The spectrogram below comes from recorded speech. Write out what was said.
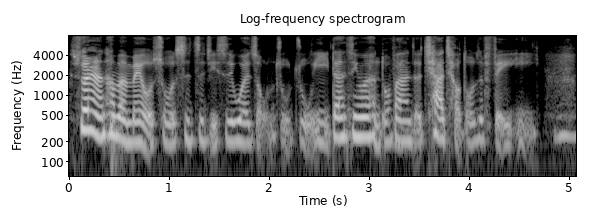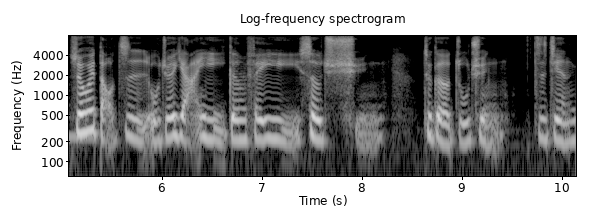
虽然他们没有说是自己是为种族主义，但是因为很多犯案者恰巧都是非裔，所以会导致我觉得亚裔跟非裔社群这个族群之间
